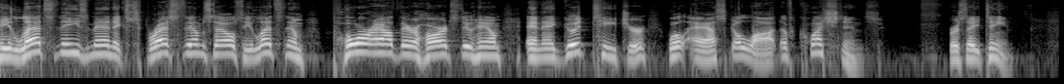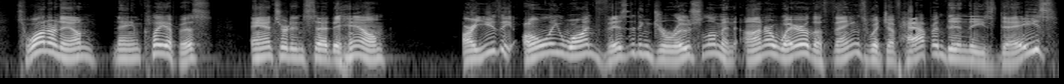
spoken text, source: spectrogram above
He lets these men express themselves, he lets them pour out their hearts to him, and a good teacher will ask a lot of questions. Verse 18 So one of them, named Cleopas, answered and said to him, Are you the only one visiting Jerusalem and unaware of the things which have happened in these days?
